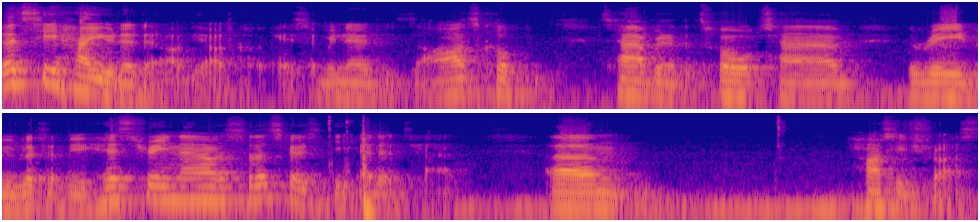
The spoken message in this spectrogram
Let's see how you edit the article. Okay, so we know the article tab, we know the talk tab, the read, we've looked at view history now, so let's go to the edit tab. Um, HathiTrust.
